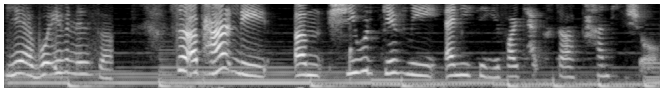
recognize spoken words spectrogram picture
Yeah, what even is that? So apparently, um, she would give me anything if I text her a panty shot.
